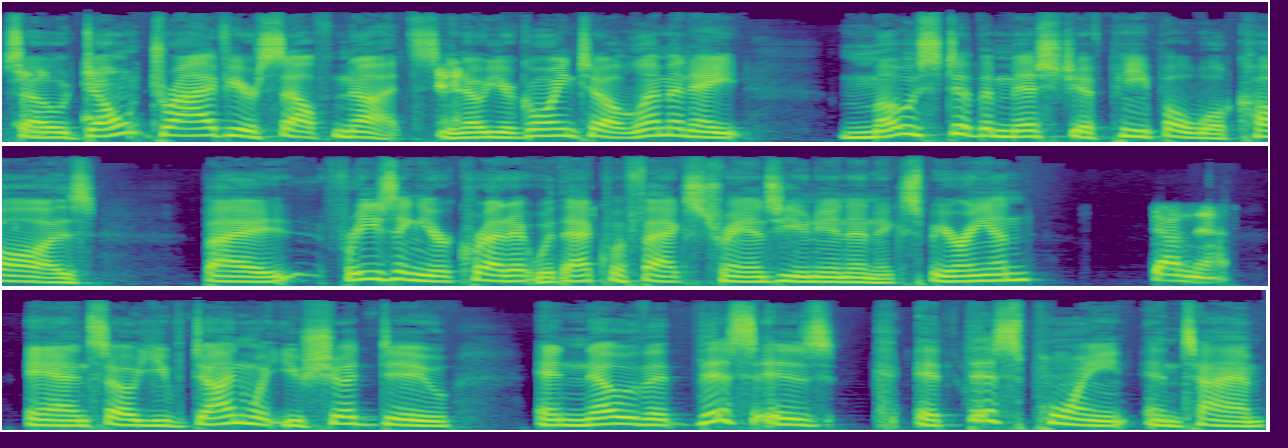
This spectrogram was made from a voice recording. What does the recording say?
So don't drive yourself nuts. You know, you're going to eliminate most of the mischief people will cause by freezing your credit with Equifax, TransUnion, and Experian. Done that. And so you've done what you should do and know that this is at this point in time,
